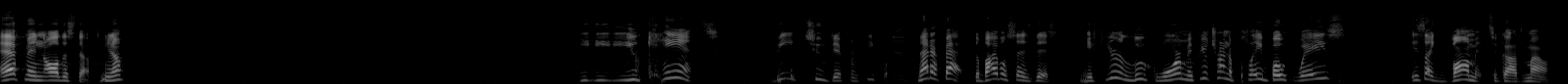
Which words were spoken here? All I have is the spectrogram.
F and all this stuff, you know? You, you can't be two different people. Matter of fact, the Bible says this if you're lukewarm, if you're trying to play both ways, it's like vomit to God's mouth.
